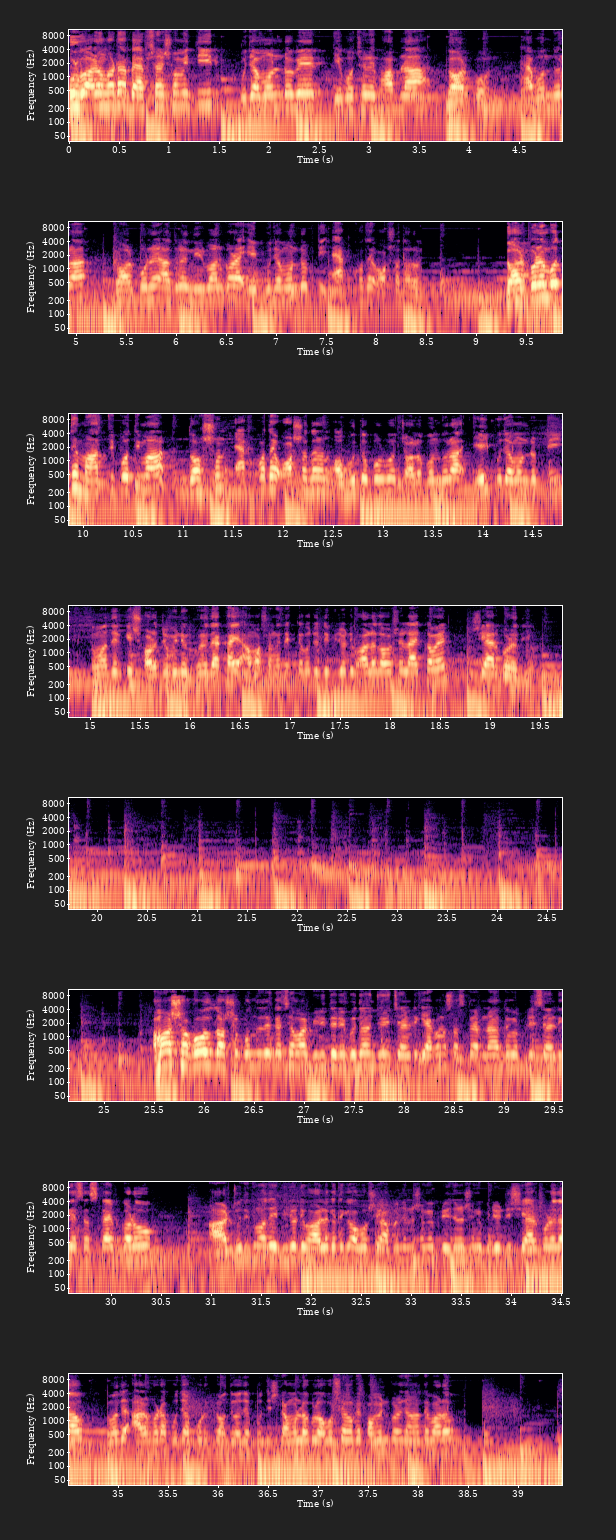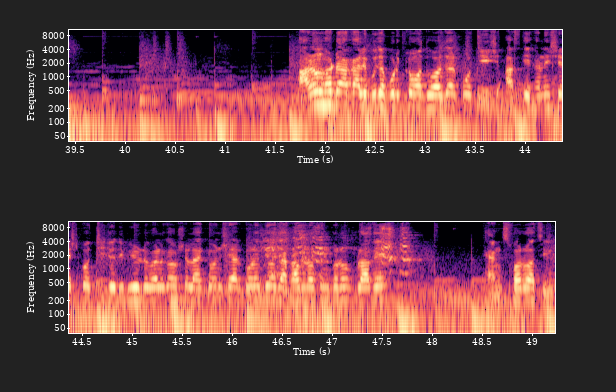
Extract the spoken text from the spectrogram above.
পূর্ব আরঙ্গাটা ব্যবসায় সমিতির পূজা মণ্ডপের এবছরের ভাবনা দর্পণ। হ্যাঁ বন্ধুরা, দর্পণের আদলে নির্মাণ করা এই পূজা মণ্ডপটি এক কথায় অসাধারণ। দর্পণের মধ্যে মাতৃ প্রতিমা, দর্শন এক কথায় অসাধারণ, অভূতপূর্ব। চলো বন্ধুরা, এই পূজা মণ্ডপটি তোমাদেরকে সরজমিনে ঘুরে দেখায় আমার সঙ্গে দেখতে যদি ভিডিওটি ভালো লাগে, অবশ্যই লাইক কমেন্ট শেয়ার করে দিও। আমার সকল দর্শক বন্ধুদের কাছে আমার ভিডিওতে নিবেদন, যদি চ্যানেলটিকে এখনও সাবস্ক্রাইব না থাকে প্লিজ চ্যানেলটিকে সাবস্ক্রাইব করো। আর যদি তোমাদের এই ভিডিওটি ভালো লেগে থাকে, অবশ্যই আপনজনের সঙ্গে, প্রিয়জনের সঙ্গে ভিডিওটি শেয়ার করে দাও। তোমাদের আরম্ভটা পূজা পরীক্ষা দু হাজার পঁচিশ কেমন লাগল, অবশ্যই আমাকে কমেন্ট করে জানাতে পারো। আরংঘাটা কালী পূজা পরিক্রমা দু হাজার পঁচিশ, আজকে এখানেই শেষ করছি। যদি ভিডিওটি ভালো লাগে, অবশ্যই লাইক এবং শেয়ার করে দিও। দেখা হবে নতুন কোনো ব্লগে থ্যাংকস ফর ওয়াচিং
